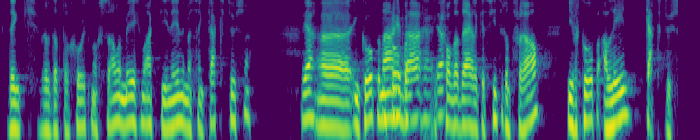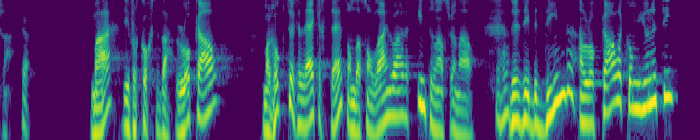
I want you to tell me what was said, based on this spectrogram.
ik denk, we hebben dat toch ooit nog samen meegemaakt, die ene met zijn kaktussen. Ja. Uh, in Kopenhagen, daar. Ik vond dat eigenlijk een schitterend verhaal. Die verkopen alleen cactussen. Ja. Maar die verkochten dat lokaal, maar ook tegelijkertijd, omdat ze online waren, internationaal. Uh-huh. Dus die bedienden een lokale community,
